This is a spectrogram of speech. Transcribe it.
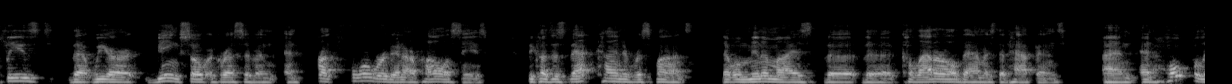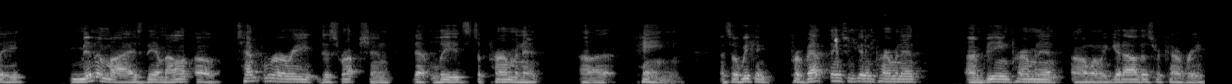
pleased that we are being so aggressive and, and front forward in our policies because it's that kind of response that will minimize the, the collateral damage that happens and, and hopefully minimize the amount of temporary disruption that leads to permanent uh, pain. And so we can prevent things from getting permanent and being permanent uh, when we get out of this recovery,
